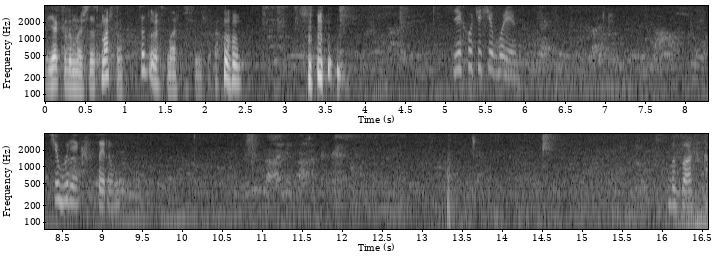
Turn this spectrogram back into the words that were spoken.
як ти думаєш, це смачно? Це дуже смачно. Я хочу чебурек. Чебурек з сиром. Будь ласка.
